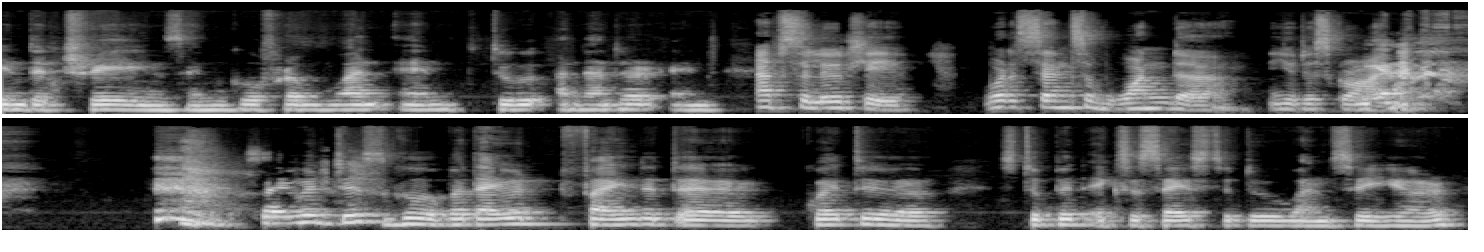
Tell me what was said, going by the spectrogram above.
in the trains and go from one end to another end. Absolutely. What a sense of wonder you describe. Yeah. so I would just go, but I would find it uh, quite a stupid exercise to do once a year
